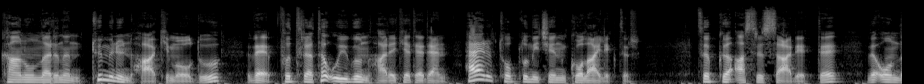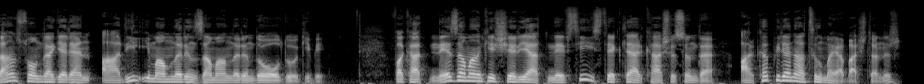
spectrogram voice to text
kanunlarının tümünün hakim olduğu ve fıtrata uygun hareket eden her toplum için kolaylıktır. Tıpkı asr-ı saadette ve ondan sonra gelen adil imamların zamanlarında olduğu gibi. Fakat ne zamanki şeriat nefsi istekler karşısında arka plana atılmaya başlanır,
